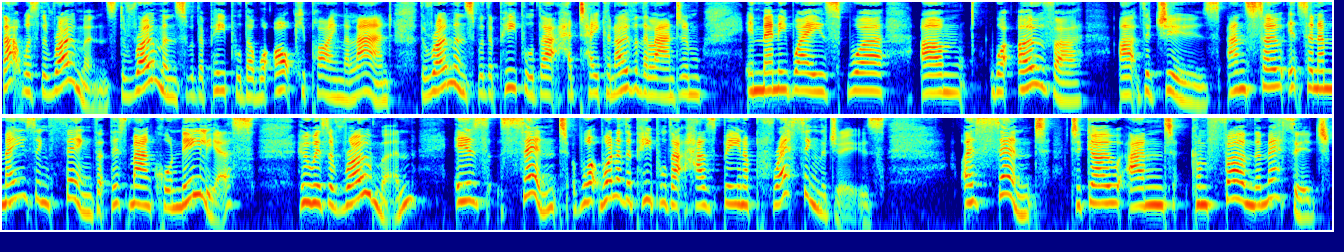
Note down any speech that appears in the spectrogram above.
That was the Romans. The Romans were the people that were occupying the land. The Romans were the people that had taken over the land and, in many ways, were um, were over. Uh, the Jews. And so it's an amazing thing that this man Cornelius, who is a Roman, is sent, one of the people that has been oppressing the Jews, is sent to go and confirm the message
